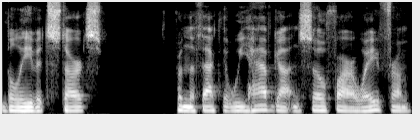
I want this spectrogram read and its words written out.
believe it starts from the fact that we have gotten so far away from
